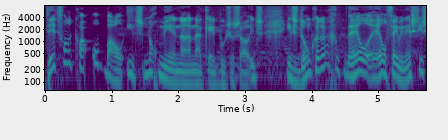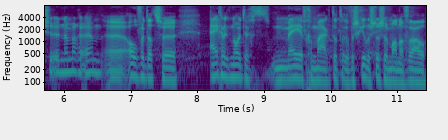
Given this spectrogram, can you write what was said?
dit vond ik qua opbouw iets nog meer naar, naar Kate Bush of zo. Iets, iets donkerder. Heel, heel feministisch eh, nummer. ehm, eh, over dat ze eigenlijk nooit echt mee heeft gemaakt dat er een verschil is tussen man en vrouw.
